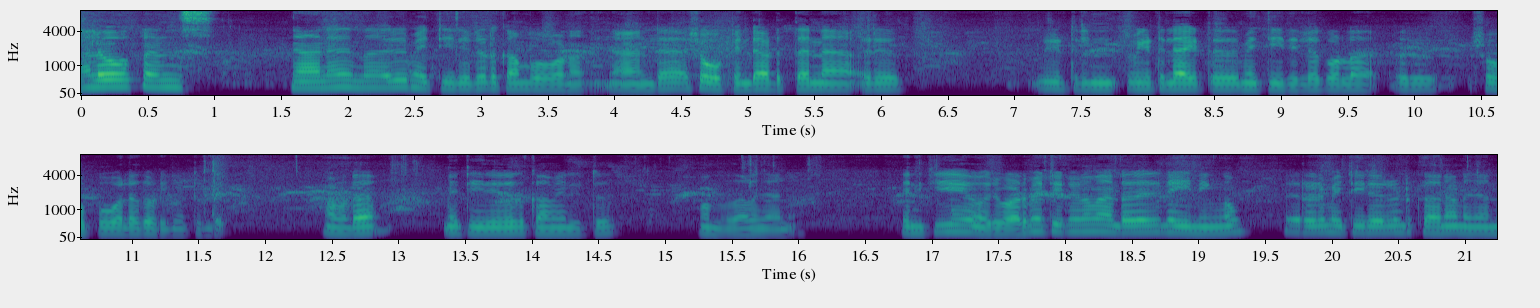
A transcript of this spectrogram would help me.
ഹലോ ഫ്രണ്ട്സ് ഞാൻ ഇന്ന് ഒരു മെറ്റീരിയൽ എടുക്കാൻ പോവാണ്. ഞാൻ എന്റെ ഷോപ്പിന്റെ അടുത്ത് തന്നെ ഒരു വീട്ടിൽ വീട്ടിലായിട്ട് മെറ്റീരിയലൊക്കെ ഉള്ള ഒരു ഷോപ്പ് പോലെ തുടങ്ങിയിട്ടുണ്ട്. അവിടെ മെറ്റീരിയൽ എടുക്കാൻ വേണ്ടിയിട്ട് വന്നതാണ് ഞാൻ എനിക്ക് ഒരുപാട് മെറ്റീരിയൽ വേണ്ട ഒരു ലൈനിങ്ങും വേറൊരു മെറ്റീരിയലും എടുക്കാനാണ് ഞാൻ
